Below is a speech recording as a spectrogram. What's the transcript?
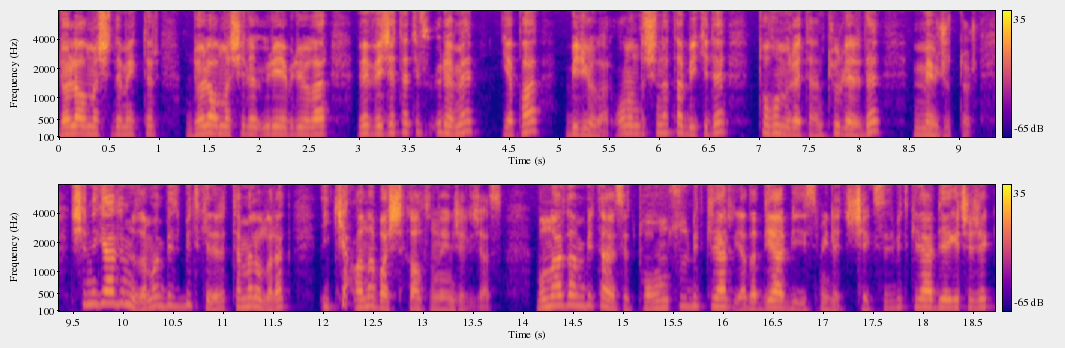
döl almaşı demektir. Döl almaşıyla üreyebiliyorlar ve vejetatif üreme yapabiliyorlar. Onun dışında tabii ki de tohum üreten türleri de mevcuttur. Şimdi geldiğimiz zaman biz bitkileri temel olarak iki ana başlık altında inceleyeceğiz. Bunlardan bir tanesi tohumsuz bitkiler ya da diğer bir ismiyle çiçeksiz bitkiler diye geçecek.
